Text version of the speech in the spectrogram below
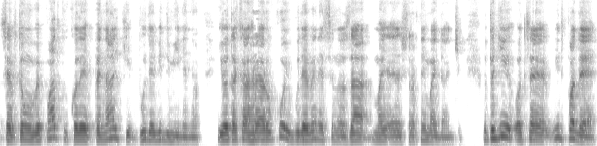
Це в тому випадку, коли пенальті буде відмінено. І отака гра рукою буде винесено за е, штрафний майданчик. От Тоді оце відпаде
